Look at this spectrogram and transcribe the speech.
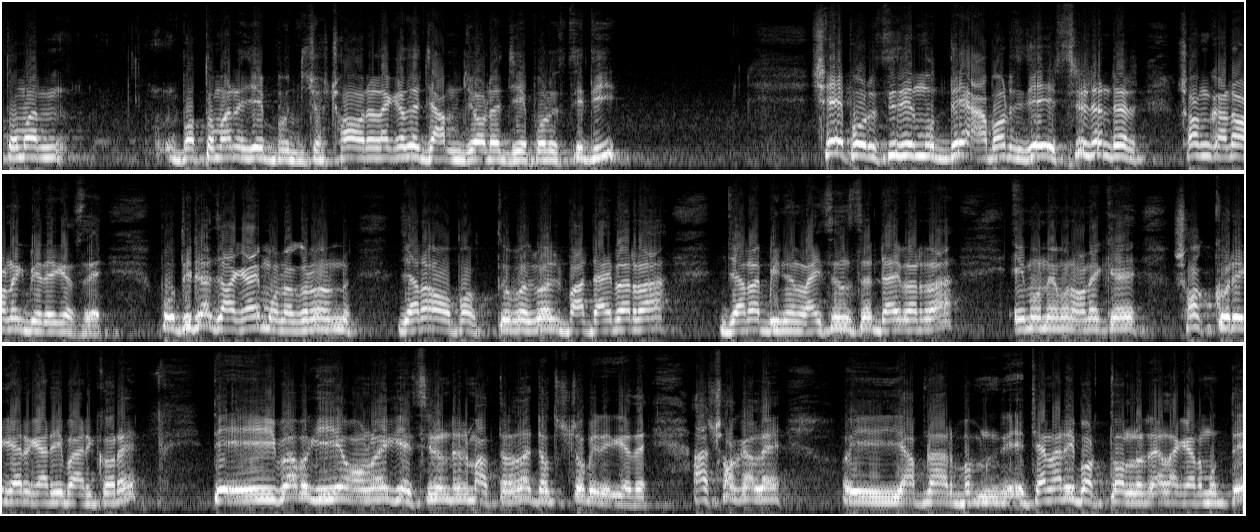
বর্তমান, বর্তমানে যে শহর এলাকাতে যানজটের যে পরিস্থিতি, সেই পরিস্থিতির মধ্যে আবার যে স্টুডেন্টের সংখ্যাটা অনেক বেড়ে গেছে। প্রতিটা জায়গায় মনে করুন যারা অপক্ত বা ড্রাইভাররা, যারা বিনা লাইসেন্সের ড্রাইভাররা, এমন এমন অনেকে শখ করে গাড়ি গাড়ি বাড়ি করে। তো এইভাবে গিয়ে অনেক অ্যাক্সিডেন্টের মাত্রাটা যথেষ্ট বেড়ে গেছে। আর সকালে ওই আপনার টেনারি বর্তল এলাকার মধ্যে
